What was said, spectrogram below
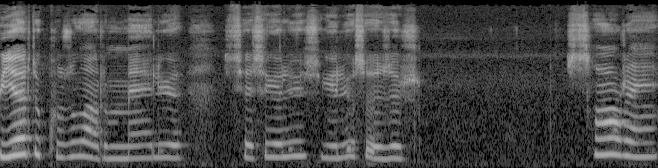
Bir yerde kuzu var meğliyor. Sesi geliyor, geliyorsa özür. Sorry.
